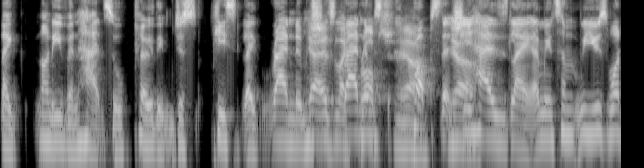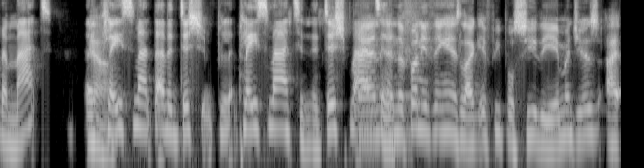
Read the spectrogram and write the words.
Like not even hats or clothing, just piece like random, Yeah, it's like random props, yeah. props that she has. Like, I mean, some we use what a mat, a Yeah. placemat, that a dish placemat and a dish mat. and, and- and the funny thing is like if people see the images i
